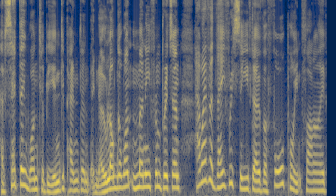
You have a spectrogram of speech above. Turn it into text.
have said they want to be independent. They no longer want money from Britain. However, they've received over four point five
